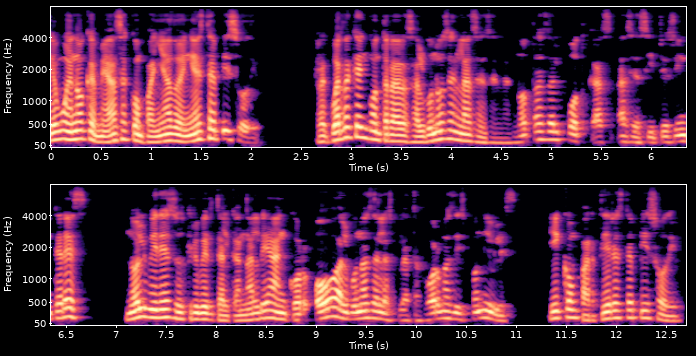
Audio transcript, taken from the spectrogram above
Qué bueno que me has acompañado en este episodio. Recuerda que encontrarás algunos enlaces en las notas del podcast hacia sitios de interés. No olvides suscribirte al canal de Anchor o algunas de las plataformas disponibles y compartir este episodio.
